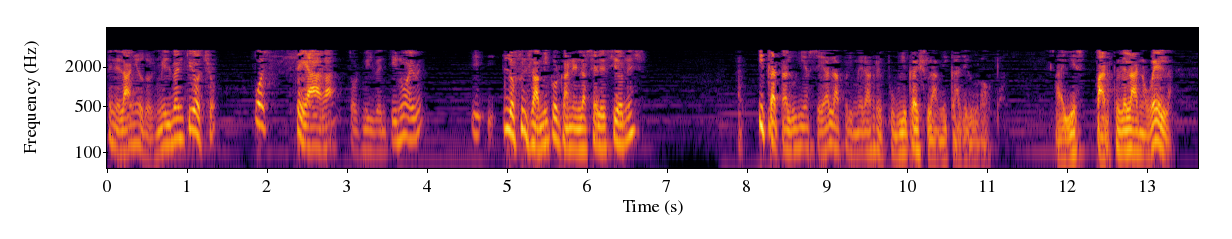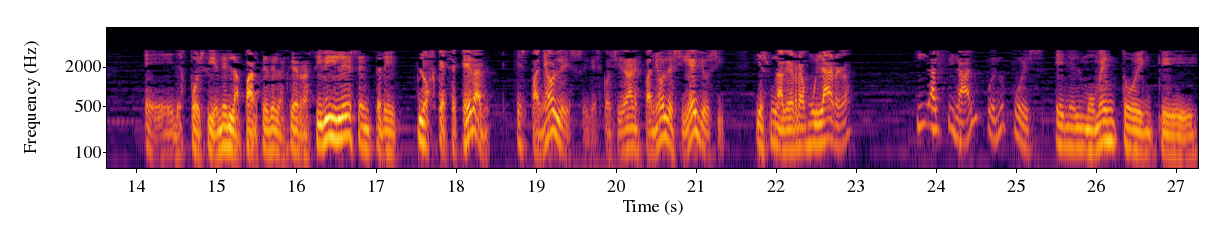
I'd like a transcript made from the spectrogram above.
en el año 2028, pues se haga, 2029, y los islámicos ganen las elecciones y Cataluña sea la primera república islámica de Europa. Ahí es parte de la novela. Eh, después viene la parte de las guerras civiles entre los que se quedan españoles, que se consideran españoles y ellos, y, y es una guerra muy larga. Y al final, bueno, pues en el momento en que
